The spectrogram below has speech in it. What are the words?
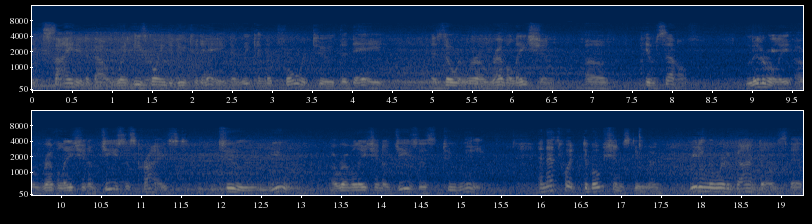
excited about what He's going to do today. That we can look forward to the day as though it were a revelation of Himself. Literally, a revelation of Jesus Christ to you a revelation of Jesus to me. And that's what devotions do, and reading the Word of God does. That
